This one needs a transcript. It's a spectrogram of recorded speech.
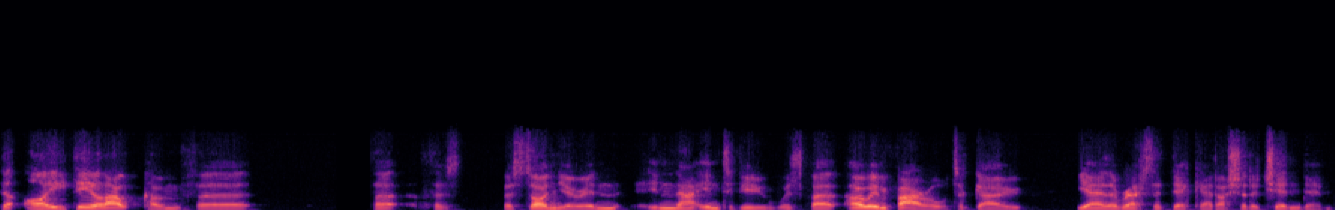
the ideal outcome for for for, for Sonja in in that interview was for Owen Farrell to go, yeah, the ref's a dickhead. I should have chinned him.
